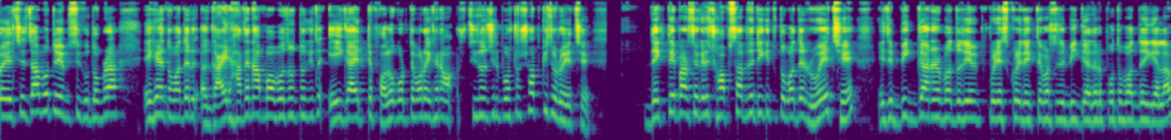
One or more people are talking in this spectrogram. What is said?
রয়েছে, যাবতীয় এমসিকিউ তোমরা এখানে তোমাদের গাইড হাতে না পাওয়া পর্যন্ত কিন্তু এই গাইডটা ফলো করতে পারো। এখানে সৃজনশীল প্রশ্ন সব কিছু রয়েছে। দেখতেই পারছ এখানে সব সাবজেক্টই কিন্তু তোমাদের রয়েছে। এই যে বিজ্ঞানের পদ্ধতি আমি প্রেস করে, দেখতে পাচ্ছ যে বিজ্ঞান, ধরো প্রথম অধ্যায়ে গেলাম।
